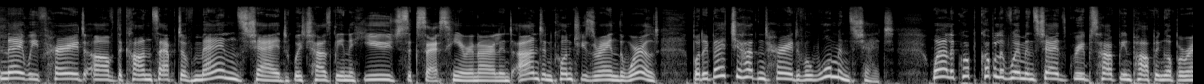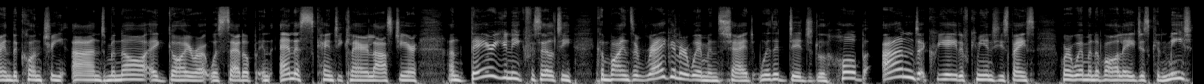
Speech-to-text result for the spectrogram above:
Now, we've heard of the concept of men's shed, which has been a huge success here in Ireland and in countries around the world. But I bet you hadn't heard of a woman's shed. Well, a couple of women's sheds groups have been popping up around the country, and Mná ag Gáire was set up in Ennis, County Clare last year. And their unique facility combines a regular women's shed with a digital hub and a creative community space where women of all ages can meet,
